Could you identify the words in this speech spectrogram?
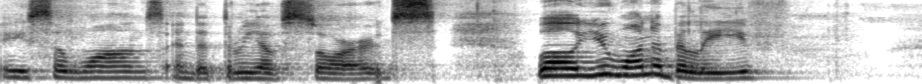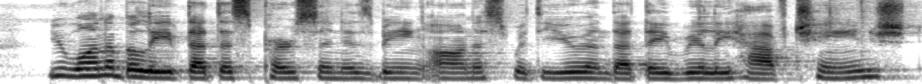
Ace of Wands, and the Three of Swords. Well, you want to believe. You want to believe that this person is being honest with you and that they really have changed.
